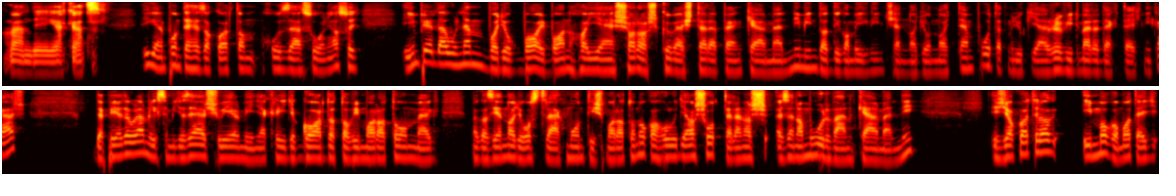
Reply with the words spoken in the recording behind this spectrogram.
vendégeket. Igen, pont ehhez akartam hozzászólni, az, hogy én például nem vagyok bajban, ha ilyen saras köves terepen kell menni, mindaddig, amíg nincsen nagyon nagy tempó, tehát mondjuk ilyen rövid meredek technikás, de például emlékszem így az első élményekre, így a Gardatavi maraton, meg, meg az ilyen nagy osztrák Montis maratonok, ahol ugye a sottelen a, ezen a murván kell menni, és gyakorlatilag én magamat egy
